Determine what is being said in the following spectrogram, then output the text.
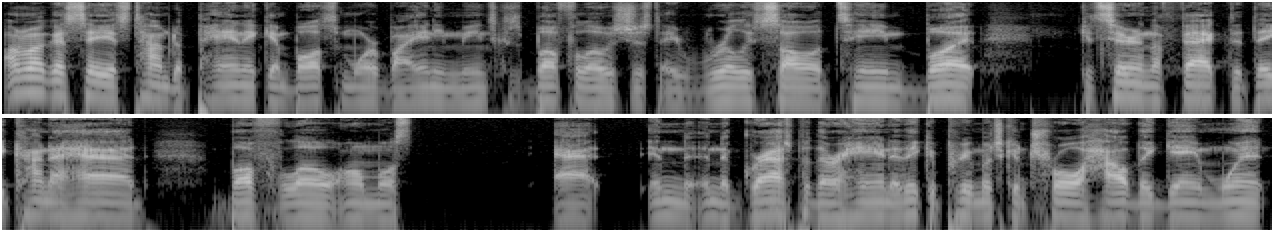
I'm not gonna say it's time to panic in Baltimore by any means because Buffalo is just a really solid team, but considering the fact that they kind of had Buffalo almost at in the, in the grasp of their hand and they could pretty much control how the game went.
